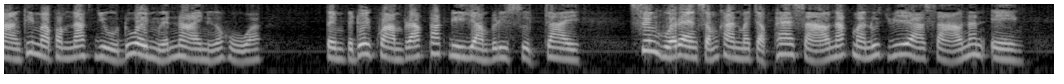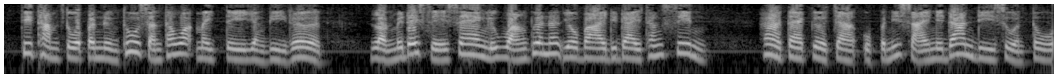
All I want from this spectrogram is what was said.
ทางที่มาพำนักอยู่ด้วยเหมือนนายเหนือหัว เต็มไปด้วยความรักภักดีอย่างบริสุทธิ์ใจ ซึ่งหัวแรงสำคัญมาจากแพทย์สาวนักมนุษยวิทยาสาวนั่นเอง ที่ทำตัวประหนึ่งทูตสันทวะไมตรีอย่างดีเลิศหล่อนไม่ได้เสแสร้งหรือหวังเพื่อนโยบายใดๆทั้งสิ้น หากแต่เกิดจากอุปนิสัยในด้านดีส่วนตัว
